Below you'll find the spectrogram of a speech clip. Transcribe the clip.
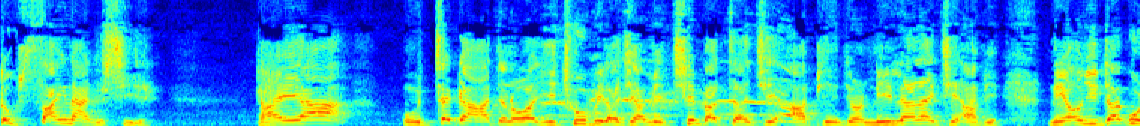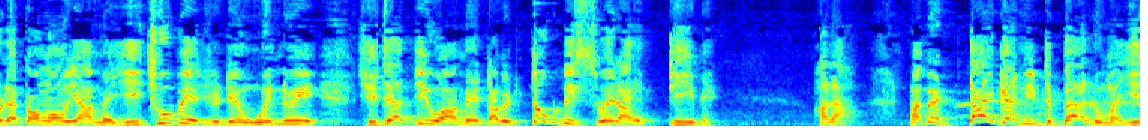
တုတ်ဆိုင်တာရှိတယ်ဒါရ ဟိုချက်ကကျွန်တော်ကရေချိုးပေးလိုက်ခြင်းအပြင်ချင်းပတ်တက်ခြင်းအပြင်ကျွန်တော်နေလန်းလိုက်ခြင်းအပြင်နေအောင်ကြီးတက်ကိုလည်းကောင်းကောင်းရမယ်ရေချိုးပေးခြင်းတင်ဝင်းတွင်းရေတက်ပြေဝမယ်ဒါပေမဲ့တုတ်တွေဆွဲတာပြေးမယ်ဟုတ်လားဒါပေမဲ့တိုက်ကန်ဒီတပတ်အလိုမှာရေ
